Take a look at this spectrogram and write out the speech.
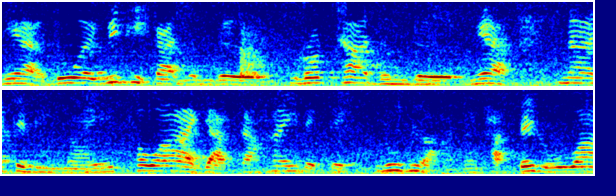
เนี่ยด้วยวิธีการเดิมๆรสชาติเดิมๆเนี่ย น่าจะดีไหม เพราะว่าอยากจะให้เด็กๆรุ่นหลานนะคะได้รู้ว่า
